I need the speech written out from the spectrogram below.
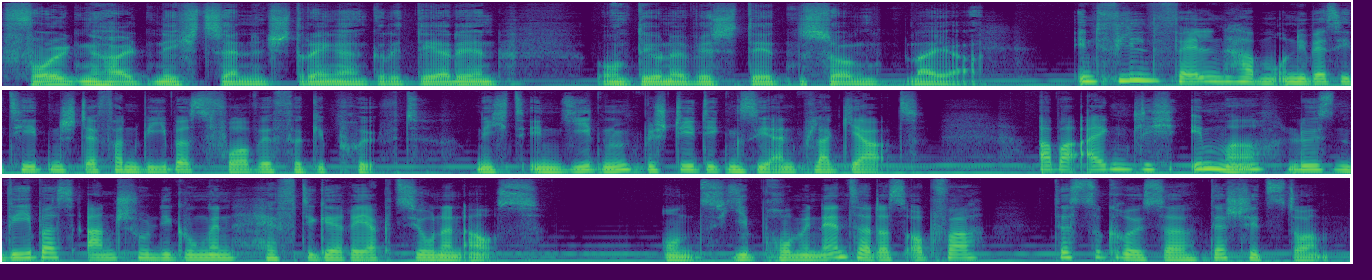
folgen halt nicht seinen strengen Kriterien und die Universitäten sagen, naja. In vielen Fällen haben Universitäten Stefan Webers Vorwürfe geprüft. Nicht in jedem bestätigen sie ein Plagiat. Aber eigentlich immer lösen Webers Anschuldigungen heftige Reaktionen aus. Und je prominenter das Opfer, desto größer der Shitstorm.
